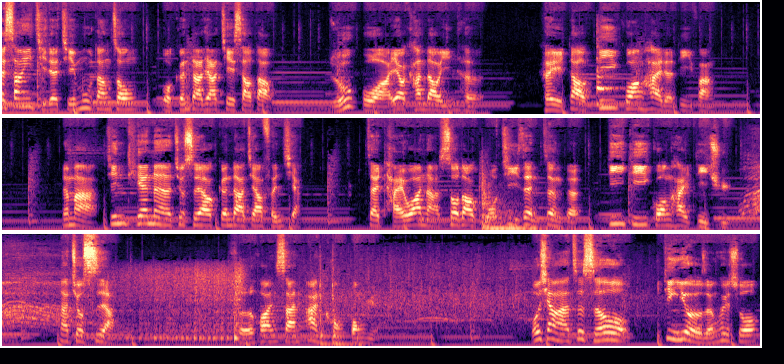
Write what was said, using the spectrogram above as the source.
在上一集的节目当中，我跟大家介绍到，如果啊要看到银河，可以到低光害的地方。那么今天呢，就是要跟大家分享，在台湾啊受到国际认证的低低光害地区，那就是啊合欢山暗空公园。我想啊，这时候一定又有人会说，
